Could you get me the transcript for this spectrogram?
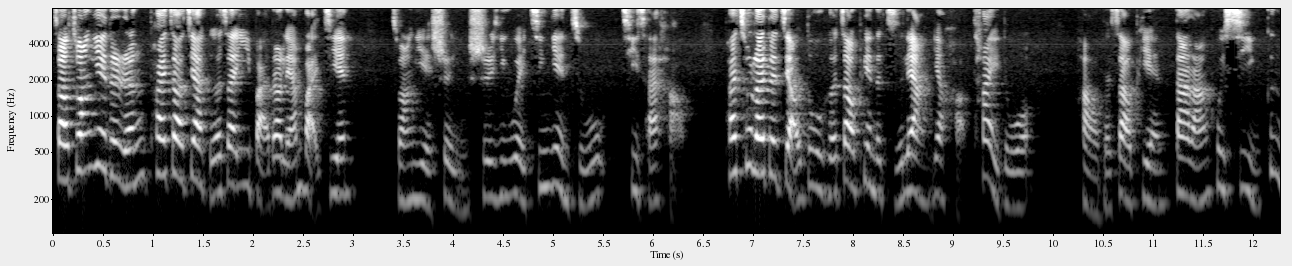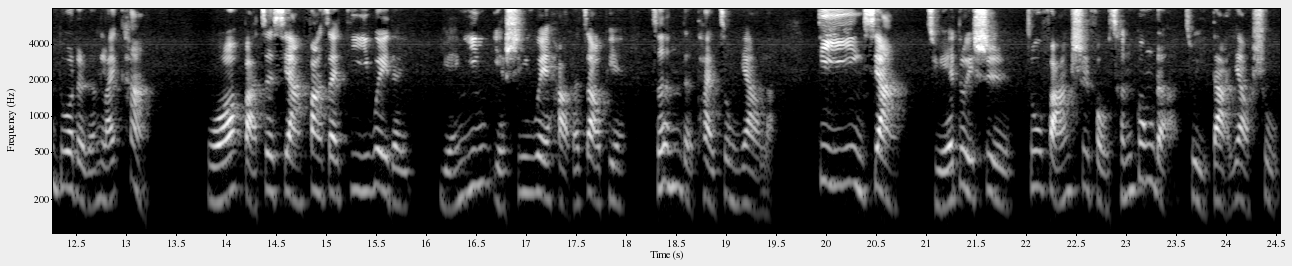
找专业的人拍照，价格在一百到两百间。专业摄影师因为经验足、器材好，拍出来的角度和照片的质量要好太多。好的照片当然会吸引更多的人来看。我把这项放在第一位的原因，也是因为好的照片真的太重要了。第一印象绝对是租房是否成功的最大要素。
